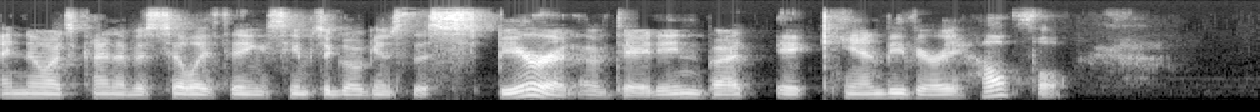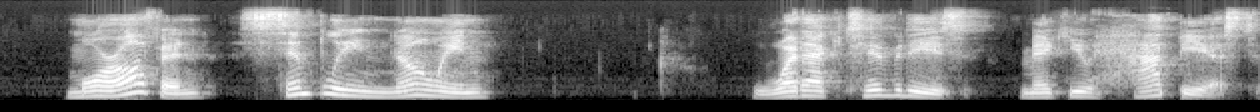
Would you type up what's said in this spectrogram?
I know it's kind of a silly thing, seems to go against the spirit of dating, but it can be very helpful. More often, simply knowing what activities make you happiest,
